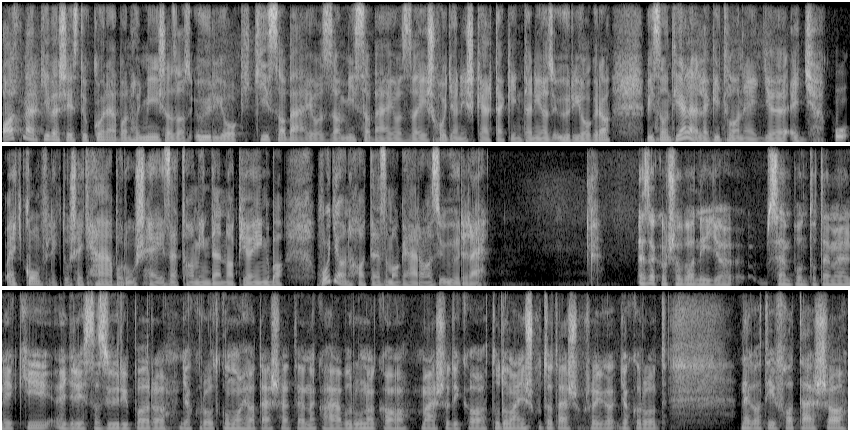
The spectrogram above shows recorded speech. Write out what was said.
Azt már kiveséztük korábban, hogy mi is az az űrjog, ki szabályozza, mi szabályozza, és hogyan is kell tekinteni az űrjogra. Viszont jelenleg itt van egy, egy, egy konfliktus, egy háborús helyzet a mindennapjainkba. Hogyan hat ez magára az űrre? Ezek kapcsolatban így a szempontot emelnék ki. Egyrészt az űriparra gyakorolt komoly hatását ennek a háborúnak, a második a tudományos kutatásokra gyakorolt negatív hatása,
